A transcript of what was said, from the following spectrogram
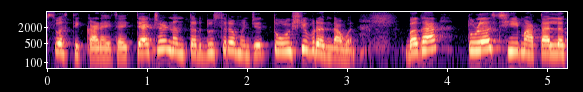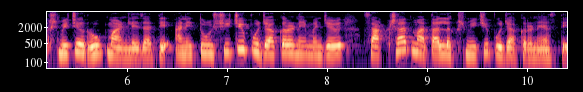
स्वस्तिक काढायचं आहे. त्याच्यानंतर दुसरं म्हणजे तुळशी वृंदावन. बघा तुळस ही माता लक्ष्मीचे रूप मानले जाते आणि तुळशीची पूजा करणे म्हणजे साक्षात माता लक्ष्मीची पूजा करणे असते.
